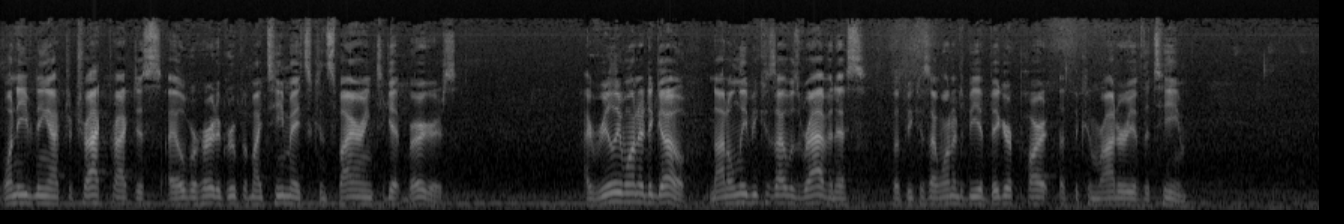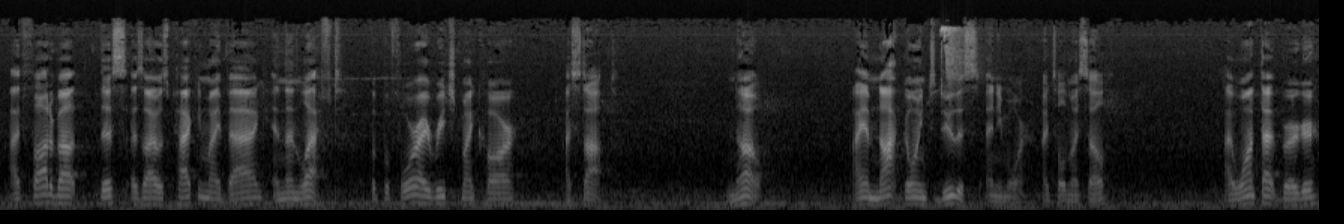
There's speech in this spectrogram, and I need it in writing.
One evening after track practice, I overheard a group of my teammates conspiring to get burgers. I really wanted to go, not only because I was ravenous, but because I wanted to be a bigger part of the camaraderie of the team. I thought about this as I was packing my bag and then left, but before I reached my car, I stopped. No, I am not going to do this anymore, I told myself. I want that burger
